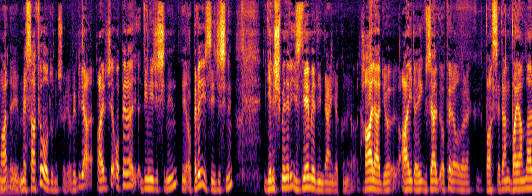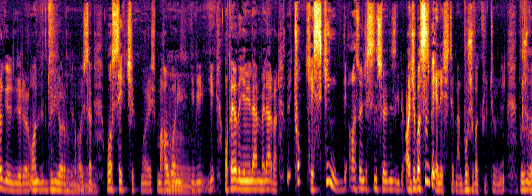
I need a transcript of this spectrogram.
ma- mesafe olduğunu söylüyor. Ve bir de ayrıca opera dinleyicisinin, e, opera izleyicisinin gelişmeleri izleyemediğinden yakınıyor. Hala diyor Ayda'yı güzel bir opera olarak bahseden bayanlar görüyorum, onu duyuyorum diyor. Oysa Wozzeck çıkmış, Mahogany gibi operada yenilenmeler var. Çok keskin, az önce sizin söylediğiniz gibi acımasız bir eleştirmen Burjuva kültürünü. Burjuva.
